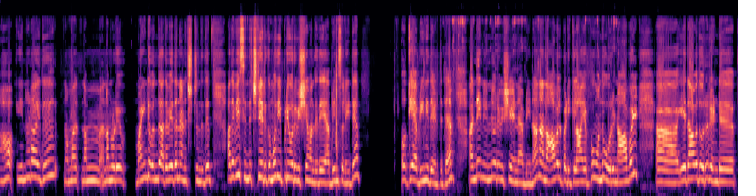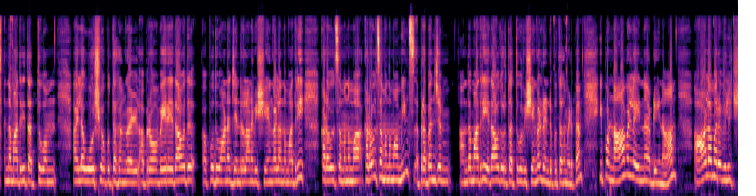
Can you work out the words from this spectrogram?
ஆ என்னடா இது? நம்ம நம் நம்மளுடைய மைண்டு வந்து அதவே தான் நினச்சிட்டு இருந்தது. அதவே சிந்திச்சுட்டே இருக்கும்போது இப்படி ஒரு விஷயம் வந்ததே அப்படின்னு சொல்லிட்டு ஓகே அப்படின்னு இதை எடுத்துட்டேன். அண்ட் தென் இன்னொரு விஷயம் என்ன அப்படின்னா நான் நாவல் படிக்கலாம். எப்பவும் வந்து ஒரு நாவல் ஏதாவது ஒரு ரெண்டு இந்த மாதிரி தத்துவம் இல்லை ஓஷோ புத்தகங்கள் அப்புறம் வேறு ஏதாவது பொதுவான ஜென்ரலான விஷயங்கள் அந்த மாதிரி கடவுள் சம்மந்தமாக கடவுள் சம்மந்தமாக மீன்ஸ் பிரபஞ்சம் அந்த மாதிரி ஏதாவது ஒரு தத்துவ விஷயங்கள் ரெண்டு புத்தகம் எடுப்பேன். இப்போ நாவலில் என்ன அப்படின்னா ஆலமர விழிச்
